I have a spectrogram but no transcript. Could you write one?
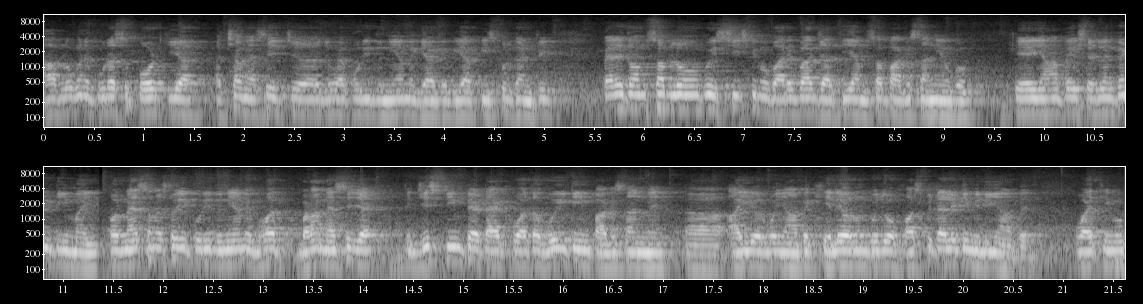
आप लोगों ने पूरा सपोर्ट किया अच्छा मैसेज जो है पूरी दुनिया में गया कि आर पीसफुल कंट्री पहले तो हम सब लोगों को इस चीज़ की मुबारकबाद जाती है हम सब पाकिस्तानियों को। कि यहाँ पे श्रीलंकन टीम आई और मैं समझता हूँ ये पूरी दुनिया में बहुत बड़ा मैसेज है कि जिस टीम पे अटैक हुआ था, वही टीम पाकिस्तान में आई और वो यहाँ पे खेले और उनको जो हॉस्पिटैलिटी मिली यहाँ पे, वो आई थिंक वो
